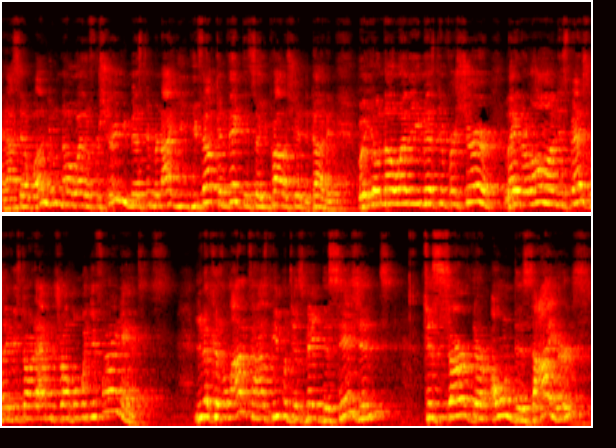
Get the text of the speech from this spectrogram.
And I said, well, you'll know whether for sure you missed him or not. You, you felt convicted, so you probably shouldn't have done it. But you'll know whether you missed him for sure later on, especially if you start having trouble with your finances. You know, because a lot of times people just make decisions to serve their own desires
